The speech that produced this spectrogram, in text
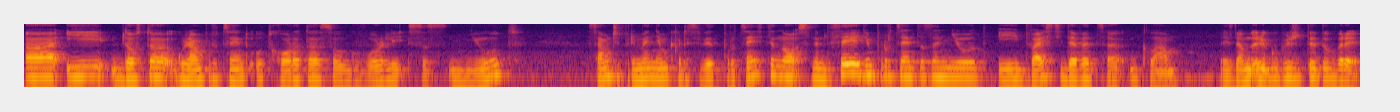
а, и доста голям процент от хората са отговорили с нюд. Само, че при мен нямаха да се видят процентите, но 71% за нюд и 29% за глам. Не знам дали го виждате добре.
